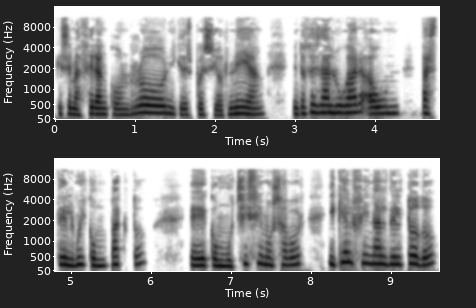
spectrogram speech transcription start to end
que se maceran con ron y que después se hornean. Entonces da lugar a un pastel muy compacto, eh, con muchísimo sabor y que al final del todo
